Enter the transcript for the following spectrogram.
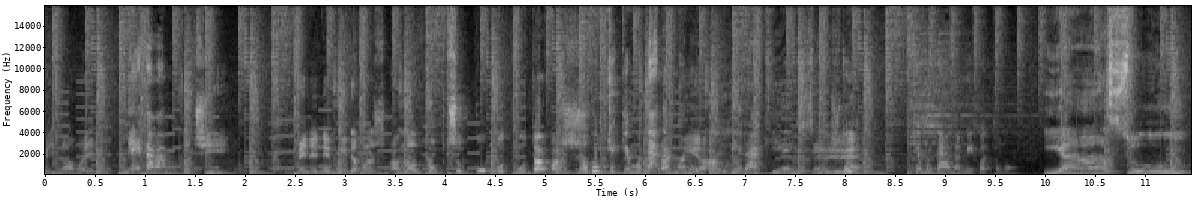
придавај. Не давам. Значи, мене не ми даваш, а на Лупчо попот му даваш. Но гупче ќе му дадам, море. И ракија и се, Е. што? Ќе му дадам и готово. Јас сум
